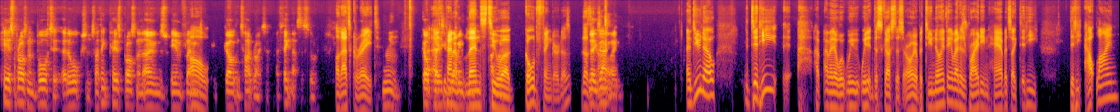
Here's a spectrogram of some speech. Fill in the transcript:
Pierce Brosnan bought it at auction. So I think Pierce Brosnan owns Ian Fleming's Oh, golden typewriter. I think that's the story. oh, that's great. Mm. Uh, Gold it plated kind of lends to uh, Goldfinger, does it? Does it? not? exactly. And do you know? Did he? I, I mean, we we didn't discuss this earlier, but do you know anything about his writing habits? Like, did he did he outline,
